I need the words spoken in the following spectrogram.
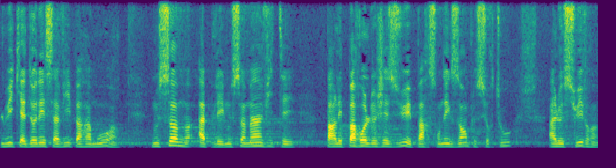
lui qui a donné sa vie par amour, nous sommes appelés, nous sommes invités par les paroles de Jésus et par son exemple surtout à le suivre.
